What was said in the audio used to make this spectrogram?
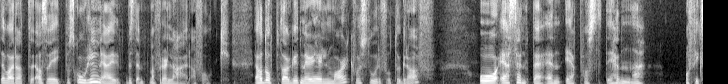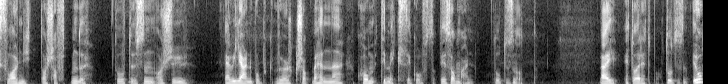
det var at altså, jeg gikk på skolen. Jeg bestemte meg for å lære av folk. Jeg hadde oppdaget Mary Ellen Mark, vår store fotograf. Og jeg sendte en e-post til henne og fikk svar nyttårsaften, du. 2007. Jeg vil gjerne på workshop med henne. Kom til Mexico til sommeren 2008. Nei, et år etterpå. 2000. Jo,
